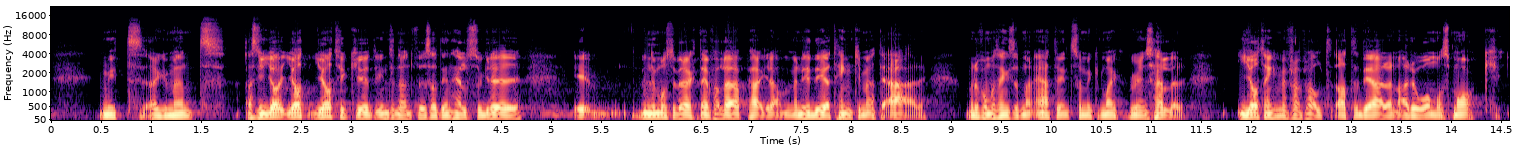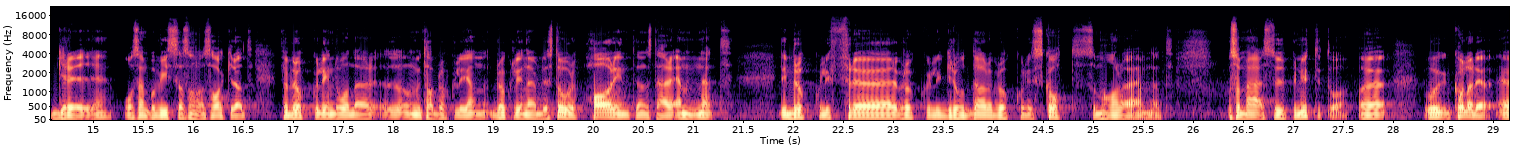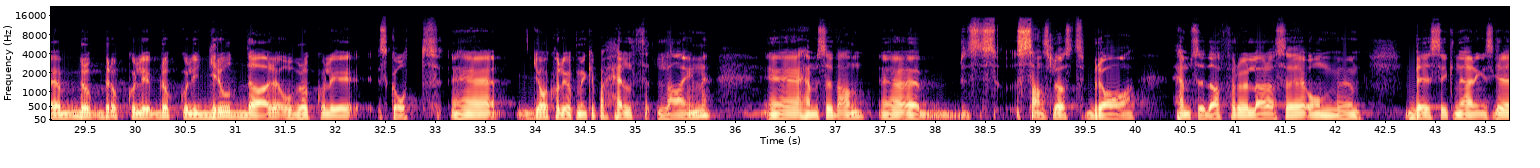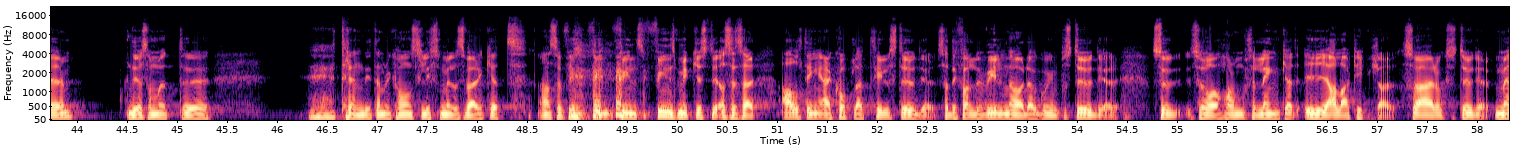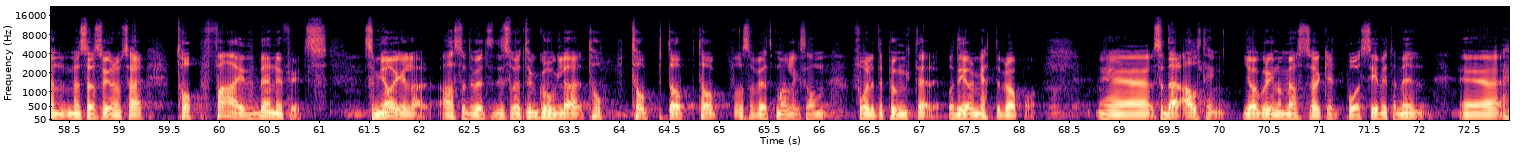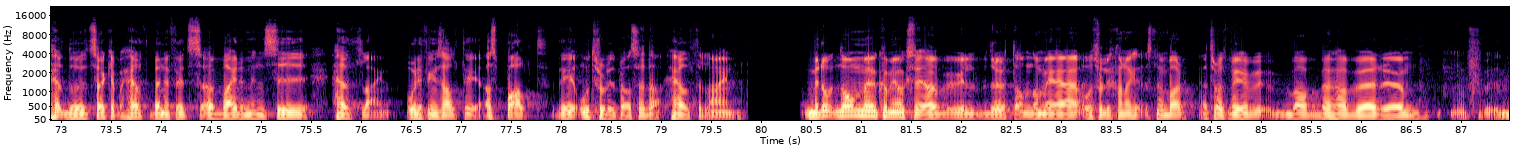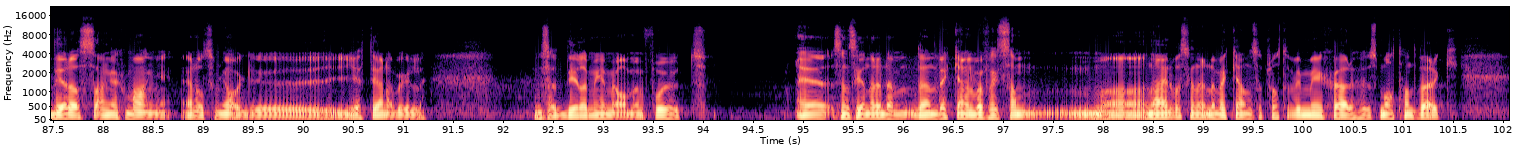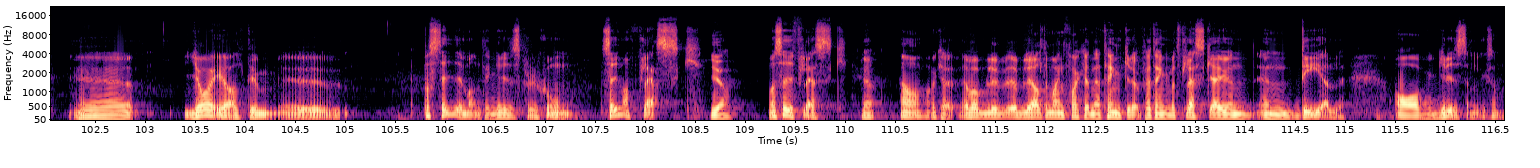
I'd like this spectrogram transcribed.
mitt argument Alltså jag, jag, jag tycker inte nödvändigtvis att det är en hälsogrej. Eh, Nu måste vi räkna ifall det är per gram, men det är det jag tänker mig att det är. Men då får man tänka sig att man äter inte så mycket microgreens heller. Jag tänker mig framförallt att det är en arom och smakgrej. Och sen på vissa sådana saker att för broccolin då, när, om vi tar broccoli igen, broccoli när den blir stor har inte ens det här ämnet. Det är broccolifröer, broccoligroddar och broccoliskott som har det här ämnet. Som är supernyttigt då. Eh, och kolla det, eh, bro- broccoli, broccoligroddar och broccoliskott. Eh, jag kollar upp mycket på Healthline, eh, hemsidan. Eh, Sanslöst bra hemsida för att lära sig om eh, basic näringsgrejer. Det är som ett eh, eh, trendigt amerikanskt livsmedelsverket. Alltså fin, fin, finns, finns mycket alltså så här, allting är kopplat till studier. Så att ifall du vill nörda och gå in på studier så, så har de också länkat i alla artiklar så är det också studier. Men, men sen så gör de så här top five benefits som jag gillar. Alltså du vet, det är så att du googlar topp, topp, topp, topp och så vet man liksom får lite punkter och det är de jättebra på. Eh, så där allting. Jag går in och jag söker på C-vitamin. Eh, då söker jag på Health Benefits of Vitamin C Healthline. Och det finns alltid, alltså på allt. Det är otroligt bra sida. Healthline. Men de, de kommer jag också, jag vill dra ut dem. De är otroligt sköna snubbar. Jag tror att vi bara behöver, eh, deras engagemang är något som jag eh, jättegärna vill dela med mig av, men få ut. Eh, sen senare den, den veckan, eller det var faktiskt samma, nej det var senare den veckan så pratade vi med Skärhus Mathantverk. Eh, jag är alltid, eh, vad säger man till grisproduktion? Säger man fläsk? Ja. Man säger fläsk. ja. Ja, okej. Jag, blir, jag blir alltid mindfuckad när jag tänker det. För jag tänker att fläsk är ju en, en del av grisen. Liksom.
